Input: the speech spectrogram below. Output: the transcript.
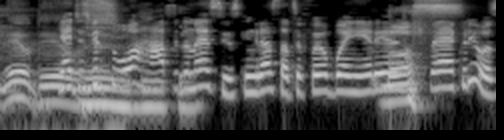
Meu Deus. É, desvirtuou rápido, Deus né, Cisco? Engraçado. Você foi ao banheiro e Nossa. é curioso.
